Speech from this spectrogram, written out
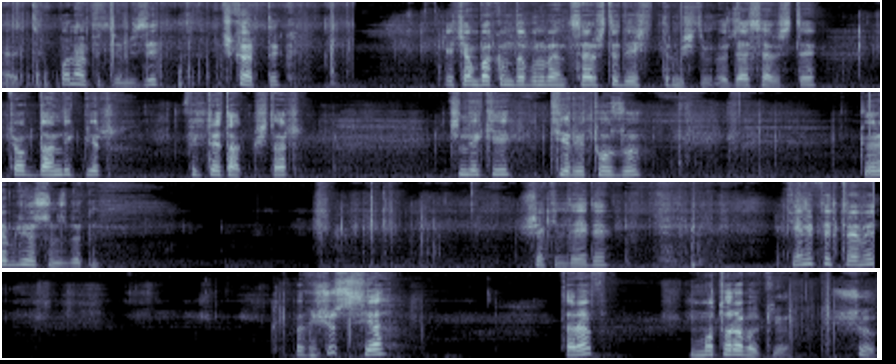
Evet, polen filtremizi çıkarttık. Geçen bakımda bunu ben serviste değiştirmiştim, özel serviste. Çok dandik bir filtre takmışlar. İçindeki kiri, tozu görebiliyorsunuz bakın. Şu şekildeydi. Yeni filtremiz bakın şu siyah taraf motora bakıyor. Şu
